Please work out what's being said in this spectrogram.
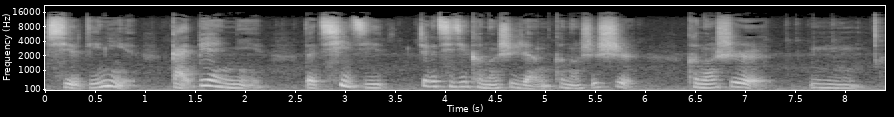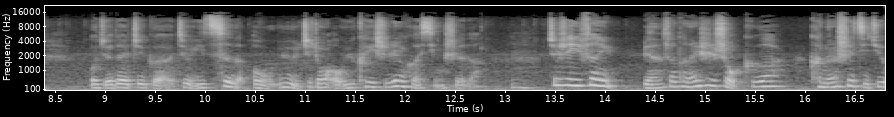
启迪你、改变你的契机。这个契机可能是人，可能是事，可能是，嗯，我觉得这个就一次的偶遇，这种偶遇可以是任何形式的，嗯，就是一份缘分，可能是首歌，可能是几句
